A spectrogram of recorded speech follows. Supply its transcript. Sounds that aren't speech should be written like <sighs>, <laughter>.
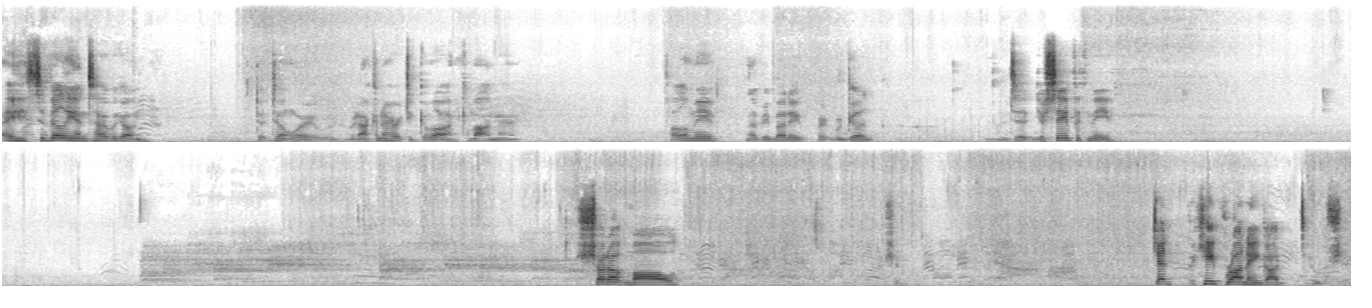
Hey, civilians, how are we going? D don't worry, we're, we're not gonna hurt you. Come on, come on, man. Follow me, everybody. We're, we're good. D you're safe with me. Shut up, Maul. Shit. Get, keep running, god. Oh shit.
